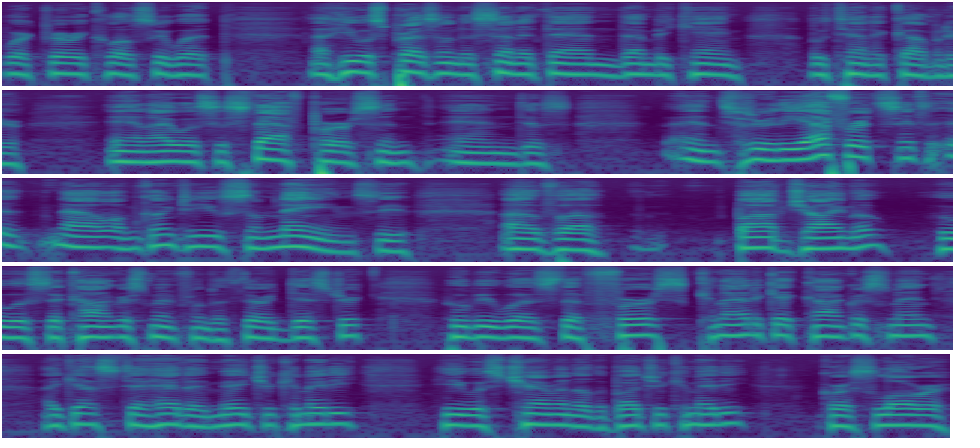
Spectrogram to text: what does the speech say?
worked very closely with. Uh, he was president of the Senate then, then became lieutenant governor, and I was a staff person. And just, and through the efforts, it, now I'm going to use some names of uh, Bob Giaimo, who was the congressman from the third district, who was the first Connecticut congressman, I guess, to head a major committee. He was chairman of the budget committee. Of course, Laura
